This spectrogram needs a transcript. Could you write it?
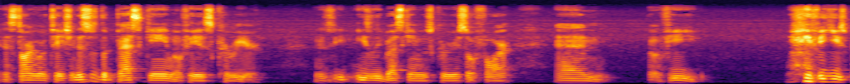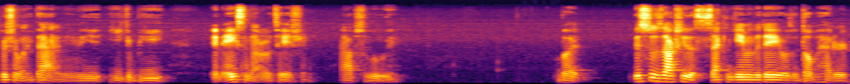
in starting rotation. This was the best game of his career. It's easily best game of his career so far. And if he if he keeps pitching like that, I mean, he, he could be an ace in that rotation. Absolutely. But this was actually the second game of the day. It was a doubleheader.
